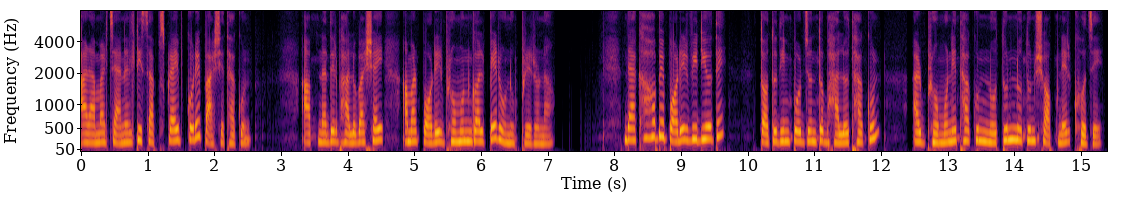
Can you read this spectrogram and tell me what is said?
আর আমার চ্যানেলটি সাবস্ক্রাইব করে পাশে থাকুন। আপনাদের ভালোবাসাই আমার পরের ভ্রমণ গল্পের অনুপ্রেরণা। দেখা হবে পরের ভিডিওতে। ততদিন পর্যন্ত ভালো থাকুন আর ভ্রমণে থাকুন নতুন নতুন স্বপ্নের খোঁজে।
